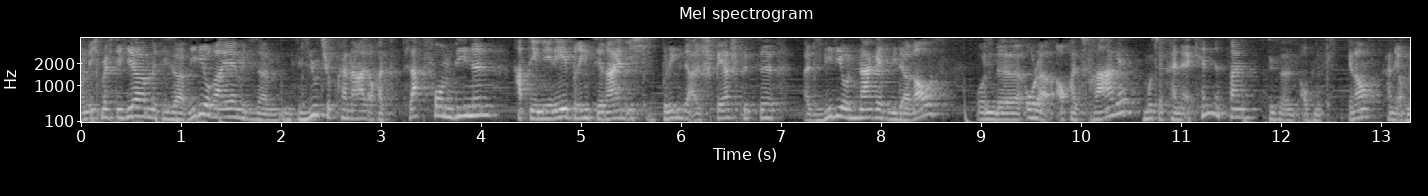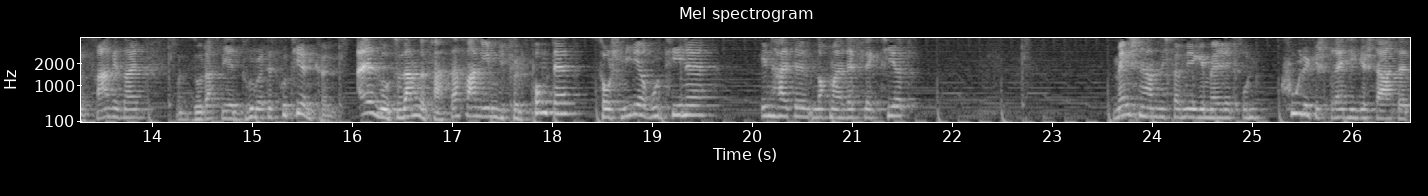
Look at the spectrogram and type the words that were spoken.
Und ich möchte hier mit dieser Videoreihe, mit, dieser, mit diesem YouTube-Kanal auch als Plattform dienen. Habt ihr eine Idee, bringt sie rein. Ich bringe sie als Speerspitze, als Video-Nugget wieder raus. Und, äh, oder auch als Frage, muss ja keine Erkenntnis sein, auch eine, genau, kann ja auch eine Frage sein, und so dass wir darüber diskutieren können. Also zusammengefasst, das waren eben die fünf Punkte. Social Media Routine, Inhalte nochmal reflektiert, Menschen haben sich bei mir gemeldet und coole Gespräche gestartet.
